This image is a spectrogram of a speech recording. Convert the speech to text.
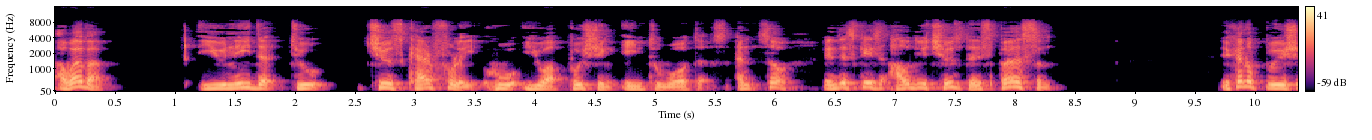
However, you need to choose carefully who you are pushing into waters. And so, in this case, how do you choose this person? You cannot push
